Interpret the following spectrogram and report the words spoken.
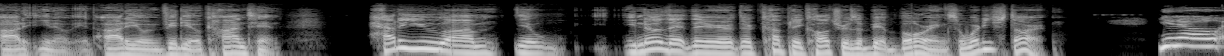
audio, you know, in audio and video content. How do you um you know you know that their their company culture is a bit boring. So where do you start? You know,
